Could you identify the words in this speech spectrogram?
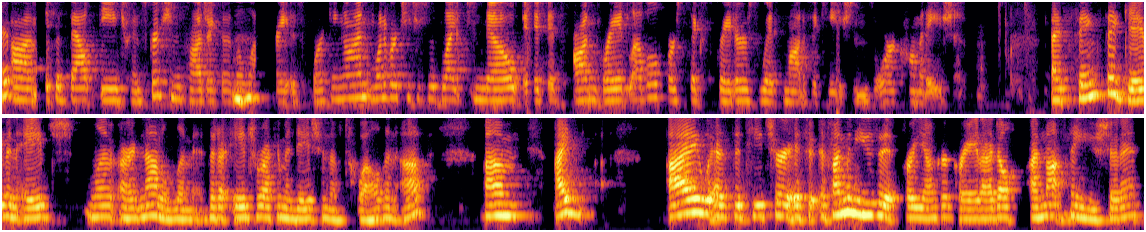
Okay. Um, it's about the transcription project that the mm-hmm. library is working on. One of our teachers would like to know if it's on grade level for sixth graders with modifications or accommodations. I think they gave an age limit, or not a limit, but an age recommendation of 12 and up. Um, I, I, as the teacher, if if I'm going to use it for a younger grade, I don't. I'm not saying you shouldn't,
